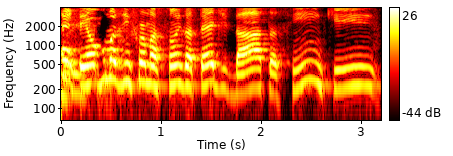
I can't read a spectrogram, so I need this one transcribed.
É, é tem algumas informações até de data, assim, que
